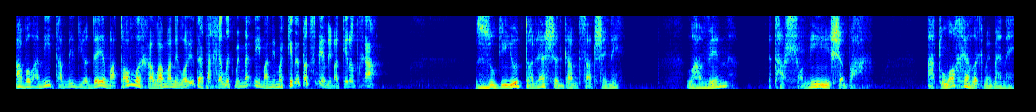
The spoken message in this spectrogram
אבל אני תמיד יודע מה טוב לך, למה אני לא יודע? אתה חלק ממני, אם אני מכיר את עצמי, אני מכיר אותך. זוגיות דורשת גם צד שני. להבין את השוני שבך. את לא חלק ממני.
